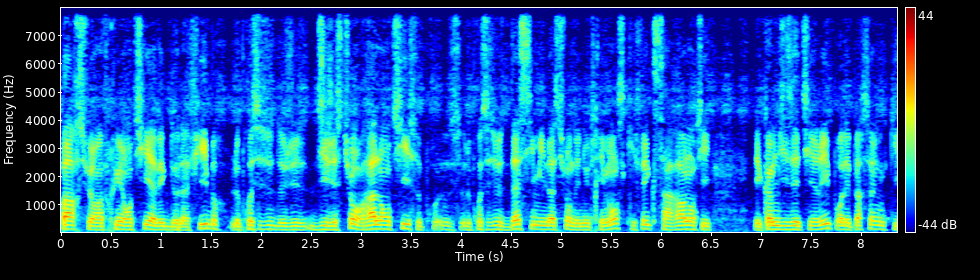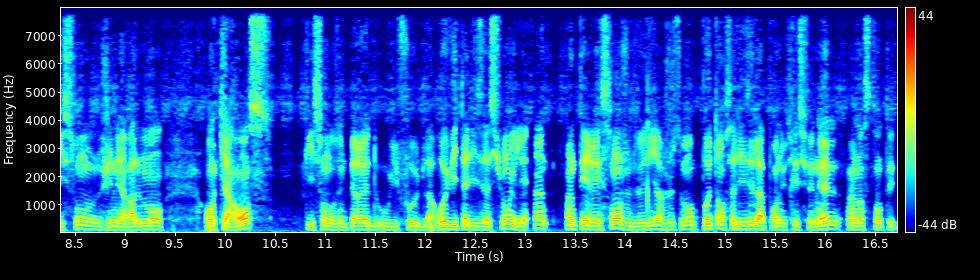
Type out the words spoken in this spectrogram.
part sur un fruit entier avec de la fibre, le processus de digestion ralentit ce le processus d'assimilation des nutriments, ce qui fait que ça ralentit. Et comme disait Thierry, pour les personnes qui sont généralement en carence, qui sont dans une période où il faut de la revitalisation, il est in- intéressant, je veux dire justement, potentialiser l'apport nutritionnel à l'instant T.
